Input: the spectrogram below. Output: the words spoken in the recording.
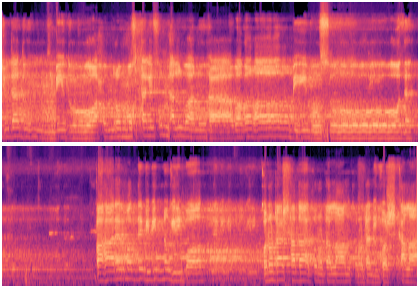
جدد بيض وحمر مختلف ألوانها وغرابيب سود পাহাড়ের মধ্যে বিভিন্ন গিরিপথ কোনটা সাদা কোনটা লাল কোনটা নিকশ কালা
